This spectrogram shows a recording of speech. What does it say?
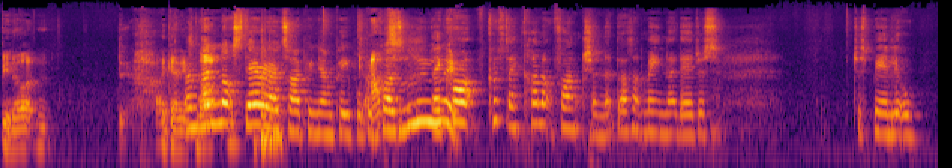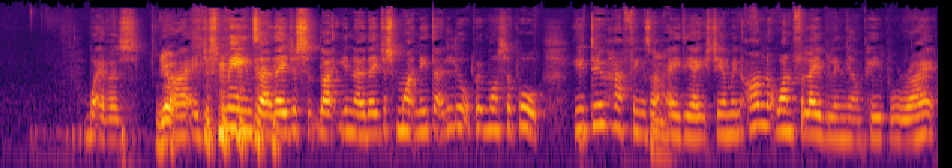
You know, again, it's and, not, and not stereotyping young people because Absolutely. they can't because they cannot function. That doesn't mean that they're just just being little whatevers. Yeah. Right? It just means that they just like you know they just might need that little bit more support. You do have things Hmm. like ADHD. I mean, I'm not one for labeling young people, right?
